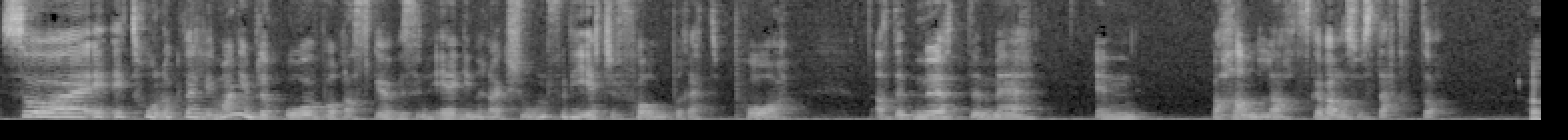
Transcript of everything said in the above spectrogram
Så jeg, jeg, tror nok veldig mange blir overrasket over sin egen reaksjon, for de er ikke forberedt på at et møte med en behandler skal være så sterkt. da. Ja.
